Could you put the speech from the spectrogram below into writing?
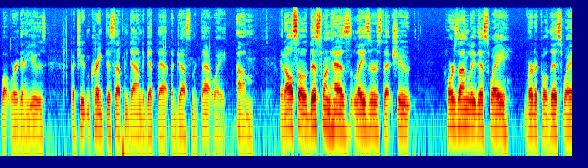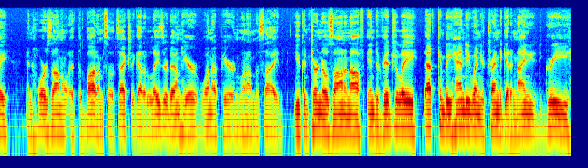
what we're going to use but you can crank this up and down to get that adjustment that way. Um, it also, this one has lasers that shoot horizontally this way, vertical this way, and horizontal at the bottom. So it's actually got a laser down here, one up here, and one on the side. You can turn those on and off individually. That can be handy when you're trying to get a 90 degree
